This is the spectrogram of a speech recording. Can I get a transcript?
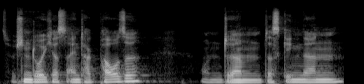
Zwischendurch hast einen Tag Pause. Und ähm, das ging dann,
